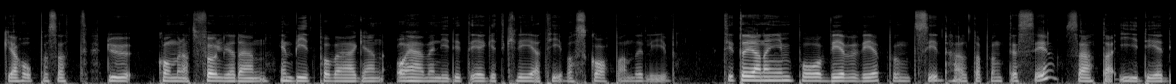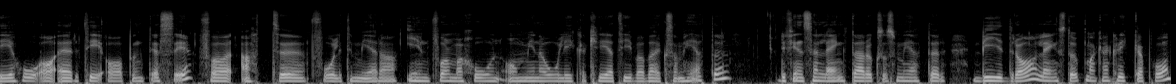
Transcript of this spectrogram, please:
Och jag hoppas att du kommer att följa den en bit på vägen och även i ditt eget kreativa skapande liv. Titta gärna in på www.sidharta.se, z-i-d-d-h-a-r-t-a.se för att eh, få lite mera information om mina olika kreativa verksamheter. Det finns en länk där också som heter bidra längst upp man kan klicka på.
